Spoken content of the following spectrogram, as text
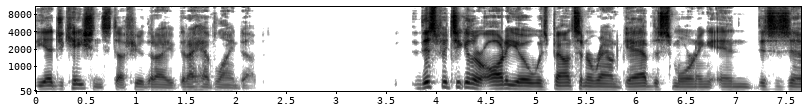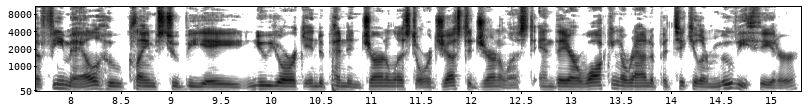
the education stuff here that I that I have lined up. This particular audio was bouncing around Gab this morning, and this is a female who claims to be a New York independent journalist or just a journalist, and they are walking around a particular movie theater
